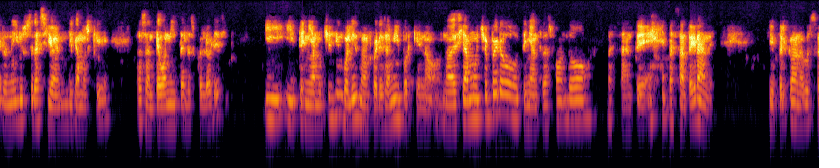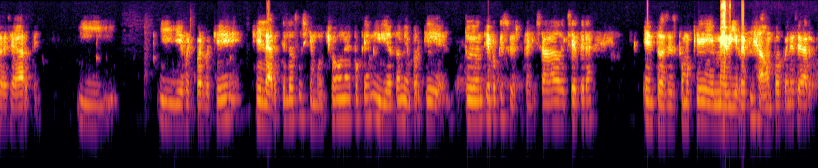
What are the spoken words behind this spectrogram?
era, una ilustración, digamos que bastante bonita los colores. Y, y, tenía mucho simbolismo, me parece a mí, porque no, no decía mucho, pero tenía un trasfondo bastante, bastante grande. El que me gustó ese arte. Y, y recuerdo que, que, el arte lo asocié mucho a una época de mi vida también porque tuve un tiempo que estuve hospitalizado, etcétera. Entonces como que me vi reflejado un poco en ese arte.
